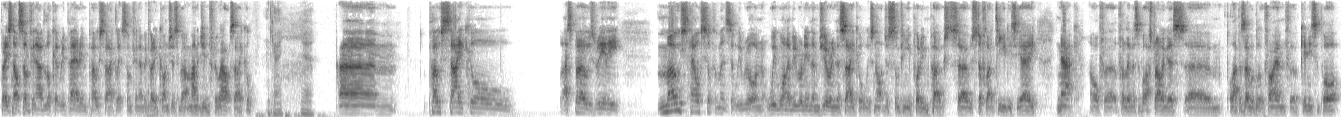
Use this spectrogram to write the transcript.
But it's not something I'd look at repairing post cycle. It's something I'd be very conscious about managing throughout cycle. Okay. Yeah. Um, post cycle, I suppose, really, most health supplements that we run, we want to be running them during the cycle. It's not just something you put in post. So stuff like TUDCA, NAC, all for, for liver support, astragalus, um, liposomal glutathione for kidney support,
